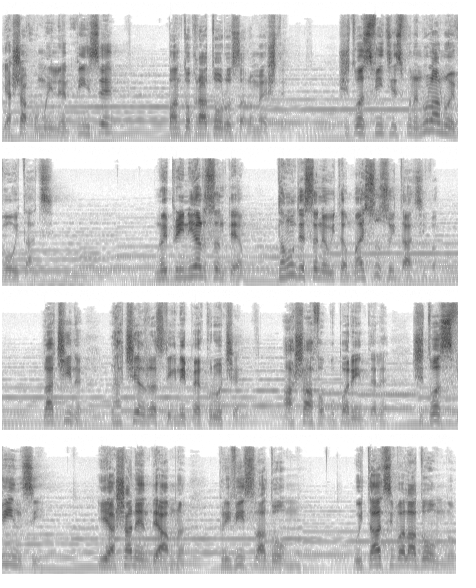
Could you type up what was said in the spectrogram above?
E așa cu mâinile întinse, pantocratorul se numește. Și toți Sfinții spune, nu la noi vă uitați. Noi prin El suntem. Dar unde să ne uităm? Mai sus uitați-vă. La cine? La cel răstignit pe cruce. Așa a făcut Părintele. Și toți Sfinții, ei așa ne îndeamnă, priviți la Domnul. Uitați-vă la Domnul.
